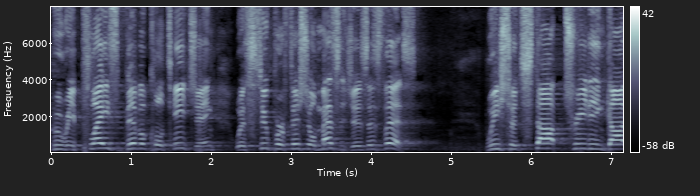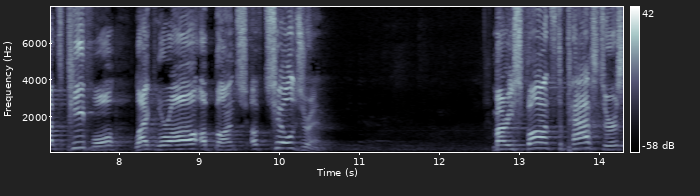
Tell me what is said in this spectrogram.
who replace biblical teaching with superficial messages is this. We should stop treating God's people like we're all a bunch of children. My response to pastors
